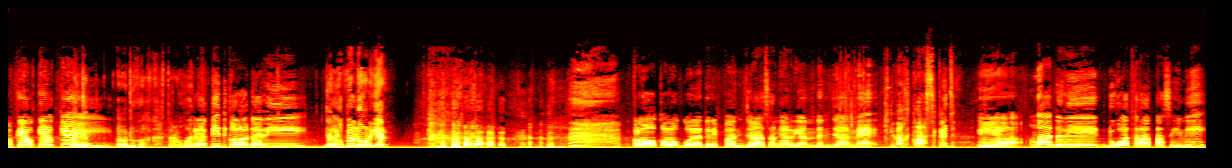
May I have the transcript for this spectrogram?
Oke oke oke. lanjut aduh terang banget Berarti kalau dari jangan ngupil dong Rian kalau kalau gue lihat dari penjelasannya Rian dan Jane, kita klasik aja iya nggak dari dua teratas ini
